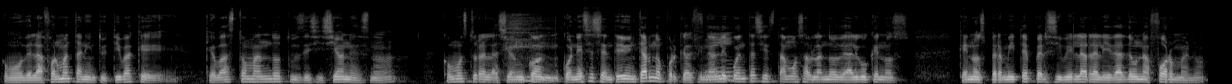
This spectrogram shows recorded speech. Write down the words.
como de la forma tan intuitiva que, que vas tomando tus decisiones, ¿no? ¿Cómo es tu relación con, con ese sentido interno? Porque al final de cuentas sí estamos hablando de algo que nos, que nos permite percibir la realidad de una forma, ¿no?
